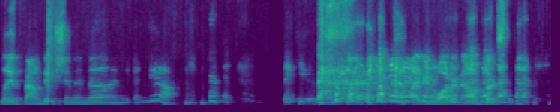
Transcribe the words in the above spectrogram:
lay the foundation and, uh, and, and yeah. Thank you. I need water now. I'm thirsty.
